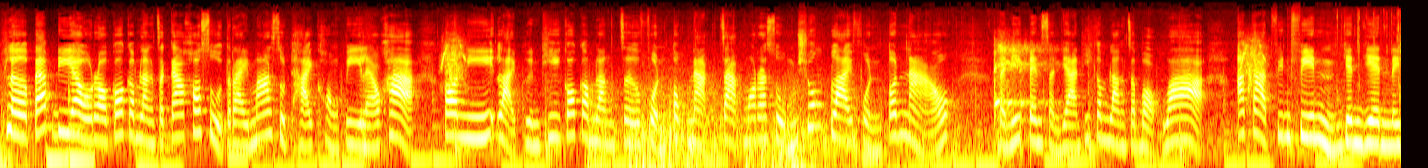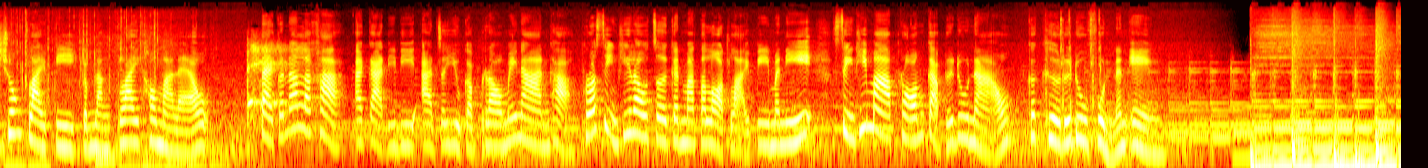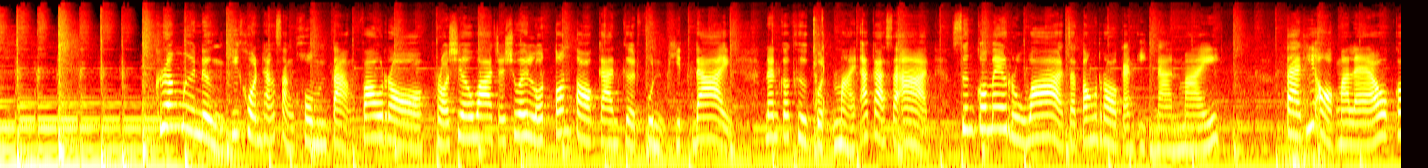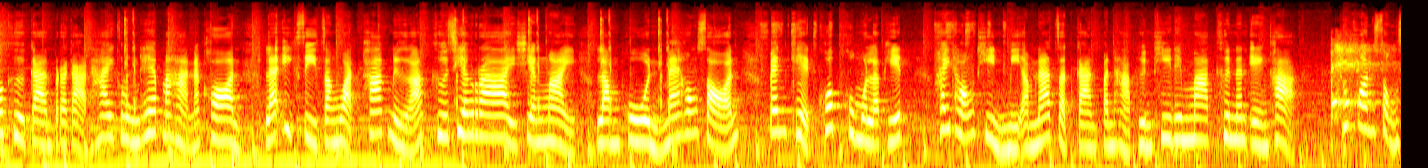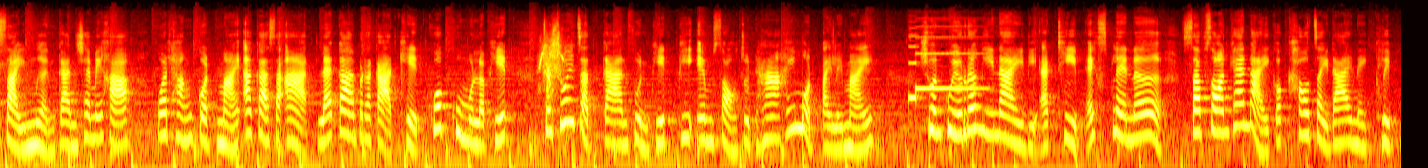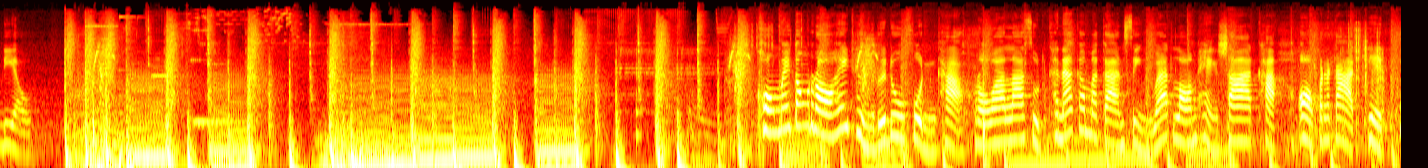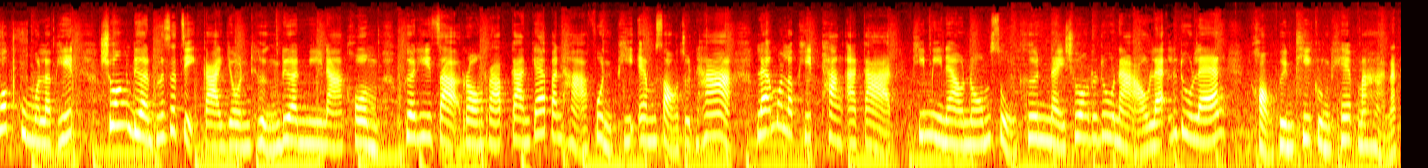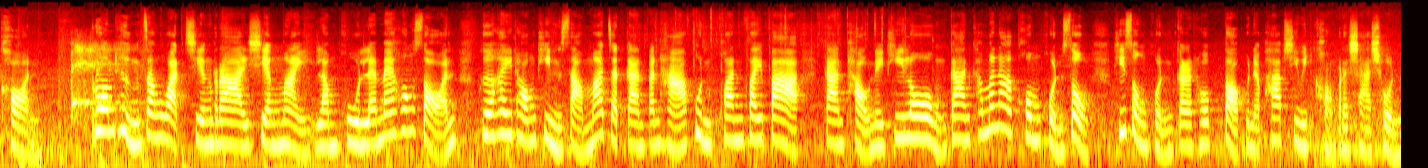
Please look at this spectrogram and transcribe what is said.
เผลอแป๊บเดียวเราก็กำลังจะก้าวเข้าสู่ไตรมาสสุดท้ายของปีแล้วค่ะ ตอนนี้หลายพื้นที่ก็กำลังเจอฝนตกหนักจากมรสุมช่วงปลายฝนต้นหนาว แต่นี่เป็นสัญญาณที่กำลังจะบอกว่า อากาศฟินๆ เย็นๆ ในช่วงปลายปีกำลังใกล้เข้ามาแล้วแต่ก็นั่นแหละค่ะ อากาศดีๆ อาจจะอยู่กับเราไม่นานค่ะ เพราะสิ่งที่เราเจอกันมาตลอดหลายปีมานี้ สิ่งที่มาพร้อมกับฤดูหนาวก็คือฤดูฝุ่นนั่นเอง รื่องมือหนึ่งที่คนทั้งสังคมต่างเฝ้ารอ เพราะเชื่อว่าจะช่วยลดต้นตอการเกิดฝุ่นพิษได้ นั่นก็คือกฎหมายอากาศสะอาด ซึ่งก็ไม่รู้ว่าจะต้องรอกันอีกนานไหมแต่ที่ออกมาแล้วก็คือการประกาศให้กรุงเทพมหานคร และอีก 4 จังหวัดภาคเหนือ คือเชียงราย เชียงใหม่ ลำพูน แม่ฮ่องสอน เป็นเขตควบคุมมลพิษ ให้ท้องถิ่นมีอำนาจจัดการปัญหาพื้นที่ได้มากขึ้นนั่นเองค่ะ ทุกคนสงสัยเหมือนกันใช่ไหมคะ ว่าทั้งกฎหมายอากาศสะอาด และการประกาศเขตควบคุมมลพิษ จะช่วยจัดการฝุ่นพิษ PM 2.5 ให้หมดไปเลยไหม ชวนคุยเรื่องนี้ใน The Active Explainer ซับซ้อนแค่ไหนก็เข้าใจได้ในคลิปเดียว คงไม่ต้องรอให้ถึงฤดูฝุ่นค่ะ เพราะว่าล่าสุดคณะกรรมการสิ่งแวดล้อมแห่งชาติค่ะ ออกประกาศเขตควบคุมมลพิษ ช่วงเดือนพฤศจิกายนถึงเดือนมีนาคม เพื่อที่จะรองรับการแก้ปัญหาฝุ่น PM 2.5 และมลพิษทางอากาศที่มีแนวโน้มสูงขึ้นในช่วงฤดูหนาว และฤดูแล้งของพื้นที่กรุงเทพมหานคร รวมถึงจังหวัดเชียงราย เชียงใหม่ ลำพูนและแม่ฮ่องสอน เพื่อให้ท้องถิ่นสามารถจัดการปัญหาฝุ่นควันไฟป่า การเผาในที่โล่ง การคมนาคมขนส่ง ที่ส่งผลกระทบต่อคุณภาพชีวิตของประชาชน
